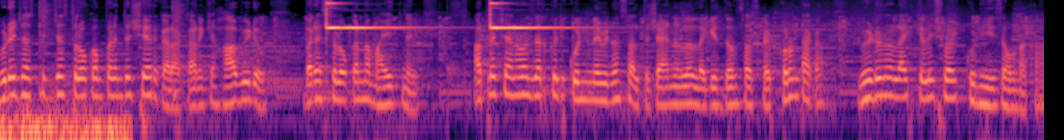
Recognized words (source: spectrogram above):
व्हिडिओ जास्तीत जास्त लोकांपर्यंत शेअर करा कारण की हा व्हिडिओ बऱ्याचशा लोकांना माहीत नाही. आपल्या चॅनलवर जर कधी कोणी नवीन असाल तर चॅनलला लगेच जाऊन सबस्क्राईब करून टाका. व्हिडिओला लाईक केल्याशिवाय कुणीही जाऊ नका.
